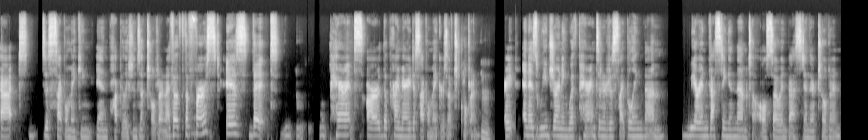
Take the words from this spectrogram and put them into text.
at disciple making in populations of children. I thought the first is that parents are the primary disciple makers of children, Mm. right? And as we journey with parents and are discipling them, we are investing in them to also invest in their children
